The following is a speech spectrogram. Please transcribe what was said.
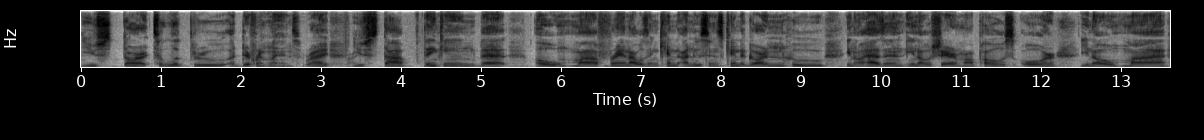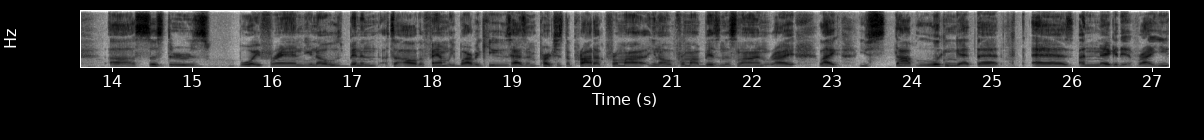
you start to look through a different lens right, you stop thinking that oh my friend i was in kin- i knew since kindergarten who you know hasn't you know shared my post or you know my uh, sister's boyfriend, you know, who's been in to all the family barbecues, hasn't purchased a product from my, you know, from my business line, right? Like you stop looking at that as a negative, right? You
